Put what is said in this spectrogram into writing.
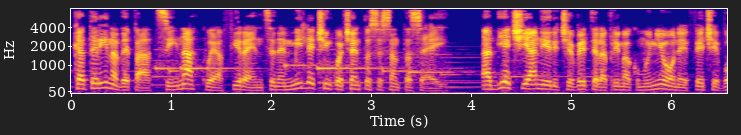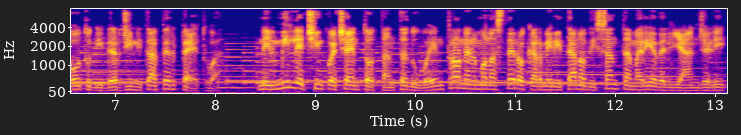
Caterina De Pazzi nacque a Firenze nel 1566. A dieci anni ricevette la prima comunione e fece voto di verginità perpetua. Nel 1582 entrò nel monastero carmelitano di Santa Maria degli Angeli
